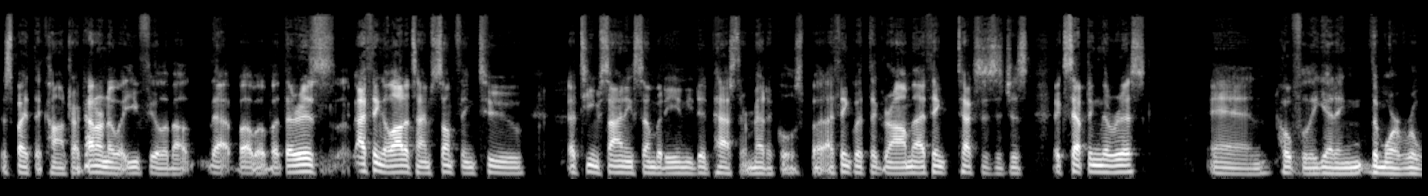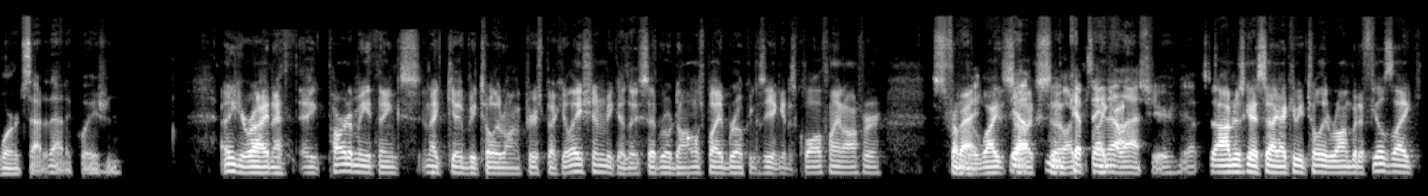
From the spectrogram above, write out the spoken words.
despite the contract. I don't know what you feel about that, Bubba, but there is I think a lot of times something to a team signing somebody and he did pass their medicals. But I think with deGrom, I think Texas is just accepting the risk and hopefully getting the more rewards out of that equation. I think you're right. And I, I part of me thinks, and I could be totally wrong, pure speculation, because I said Rodon was probably broken because he didn't get his qualifying offer from the White Yep, Sox. we So like- kept saying like, that I- last year. Yep. So I'm just gonna say like, I could be totally wrong, but it feels like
